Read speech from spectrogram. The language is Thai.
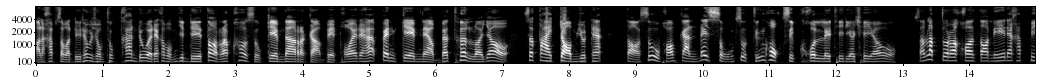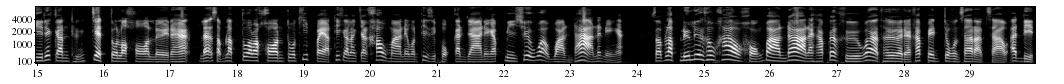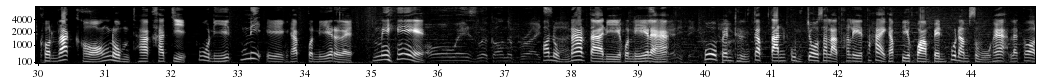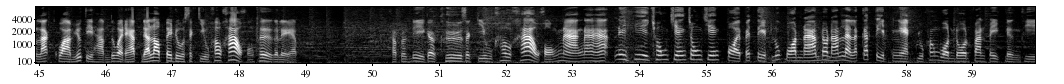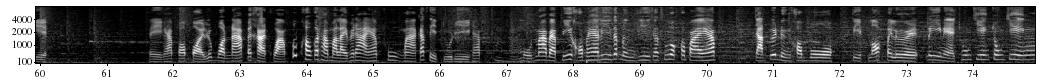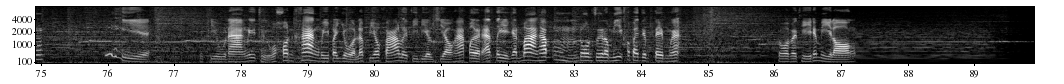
เอาละครับ สวัสดีท่านผู้ชมทุกท่านด้วยนะครับผมยินดีต้อนรับเข้าสู่เกมนารากะเบดพอยต์นะฮะ เป็นเกมแนว Battle Royale สไตล์จอมยุทธฮะต่อสู้พร้อมกันได้สูงสุดถึง 60 คนเลยทีเดียวเชียวสำหรับตัวละครตอนนี้นะครับ มีด้วยกันถึง 7 ตัวละครเลยนะฮะ และสำหรับตัวละครตัวที่ 8 ที่กำลังจะเข้ามาในวันที่ 16 กันยาเนี่ยครับ มีชื่อว่าวานด้านั่นเองฮะ สำหรับเนื้อเรื่องคร่าวๆของบานด้านะครับก็คือว่าเธอเนี่ยครับเป็นโจรสลัดสาวอดีตคนรักของหนุ่มทาคาจิ ผู้นี้นี่เองครับคนนี้เลยนี่พ่อหนุ่มหน้าตาดีคนนี้แหละฮะผู้เป็นถึงกัปตันกลุ่มโจรสลัดทะเลใต้ครับมีความเป็นผู้นำสูงฮะแล้วก็รักความยุติธรรมด้วยนะครับเดี๋ยวเราไปดูสกิลคร่าวๆของเธอกันเลยครับ ครับแล้วนี่ก็คือสกิลข้าวๆของนางนะฮะ นี่ชงเชงชงเชงปล่อยไปติดลูกบอลน้ำเท่านั้นแหละแล้วก็ติดแงกอยู่ข้างบนโดนฟันไปอีกหนึ่งทีนี่ครับพอปล่อยลูกบอลน้ำไปขาดขวางปุ๊บเขาก็ทำอะไรไม่ได้ครับพุ่งมาก็ติดอยู่ดีครับหมุนมาแบบนี้ขอแพรี่สักหนึ่งทีกระซวกเข้าไปครับ จัดด้วยหนึ่งคอมโบติดล็อกไปเลย นี่เนี่ยชงเชงชงเชงนี่ กิลนางนี่ถือว่าค่อนข้างมีประโยชน์และเฟี้ยวฟ้าวเลยทีเดียวเชียวฮะ เปิดอันตีกันบ้างครับ อืโดนซึนามิเข้าไปเต็มๆฮะโดนไปทีนี่มีร้อง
